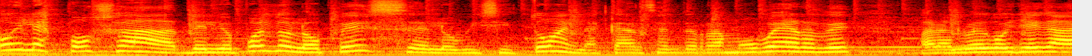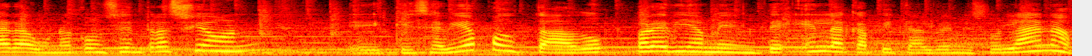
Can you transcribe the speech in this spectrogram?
Hoy la esposa de Leopoldo López eh, lo visitó en la cárcel de Ramo Verde para luego llegar a una concentración eh, que se había pautado previamente en la capital venezolana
